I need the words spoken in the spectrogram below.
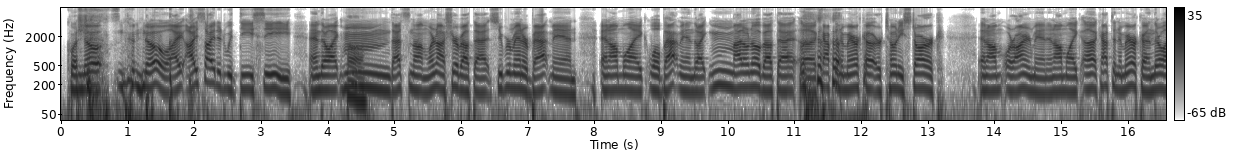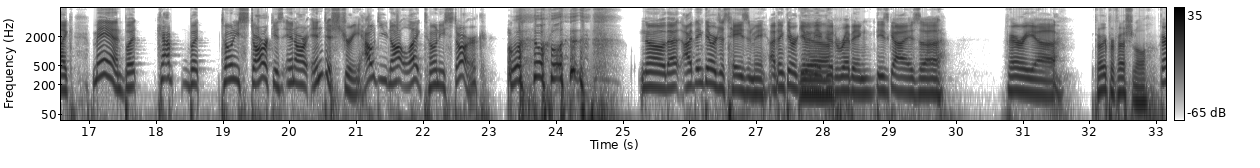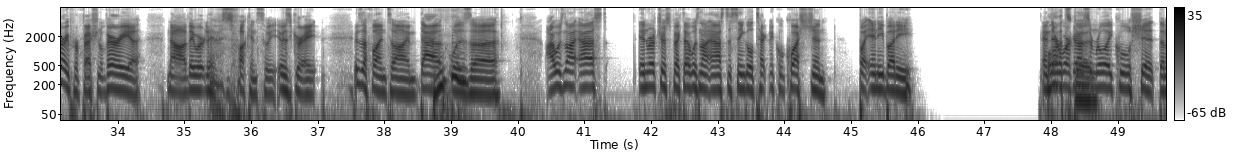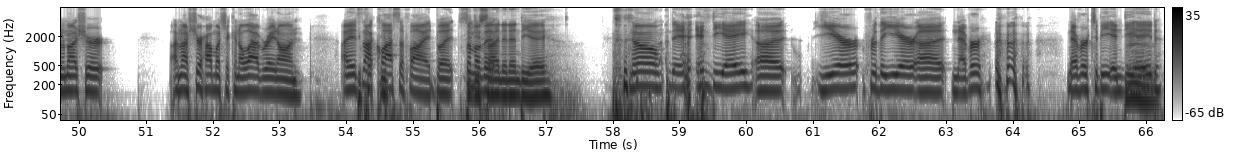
questions. No, no. I, I sided with DC, and they're like, hmm, that's not. We're not sure about that. Superman or Batman? And I'm like, well, Batman. They're like, hmm, I don't know about that. Uh, Captain America or Tony Stark, and I'm or Iron Man, and I'm like, uh, Captain America, and they're like, man, but Cap, but Tony Stark is in our industry. How do you not like Tony Stark? No, that I think they were just hazing me. I think they were giving me a good ribbing. These guys, uh, very, uh, Very professional. very professional. Very, uh, no, they were. It was fucking sweet. It was great. It was a fun time. That was, uh, I was not asked. In retrospect, I was not asked a single technical question by anybody, and Well, they're working on some really cool shit that I'm not sure. I'm not sure how much I can elaborate on. I, it's You not classified, but some of it. Did you sign an NDA? No, the NDA uh year for the year uh never never to be NDA'd. Mm.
